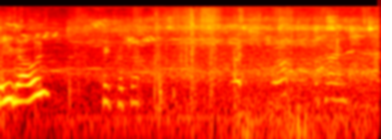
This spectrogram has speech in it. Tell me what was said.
Where you going? Take picture. Okay.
